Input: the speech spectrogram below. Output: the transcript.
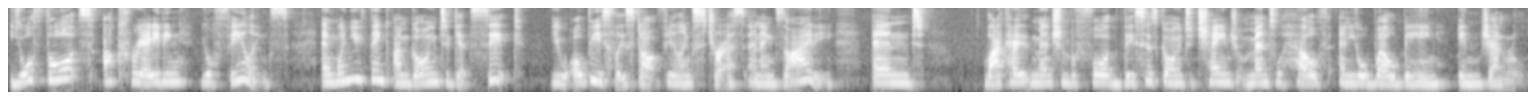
your thoughts are creating your feelings. And when you think, I'm going to get sick, you obviously start feeling stress and anxiety. And like I mentioned before, this is going to change your mental health and your well being in general.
